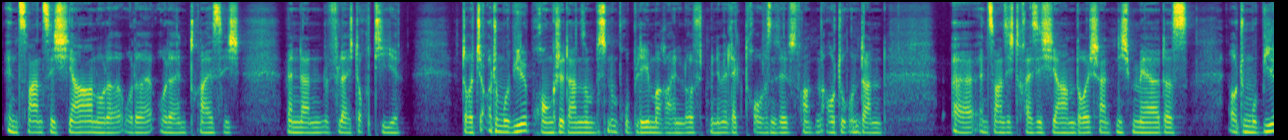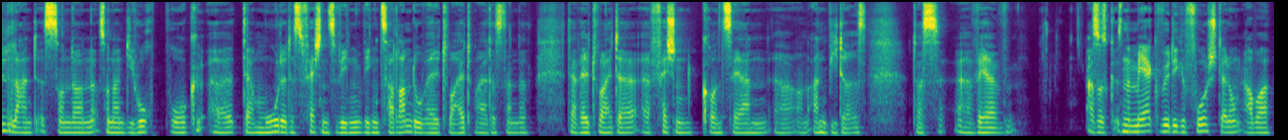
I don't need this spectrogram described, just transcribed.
in 20 Jahren oder, oder, oder in 30, wenn dann vielleicht auch die deutsche Automobilbranche dann so ein bisschen in Probleme reinläuft mit dem Elektroauto, dem selbstfahrenden Auto und dann äh, in 20, 30 Jahren Deutschland nicht mehr das Automobilland ist, sondern, sondern die Hochburg äh, der Mode des Fashions wegen, wegen Zalando weltweit, weil das dann der, der weltweite äh, Fashion-Konzern äh, und Anbieter ist. Das äh, wäre, also es ist eine merkwürdige Vorstellung, aber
